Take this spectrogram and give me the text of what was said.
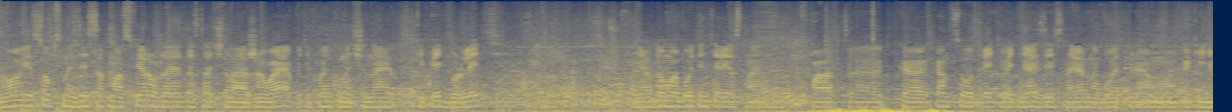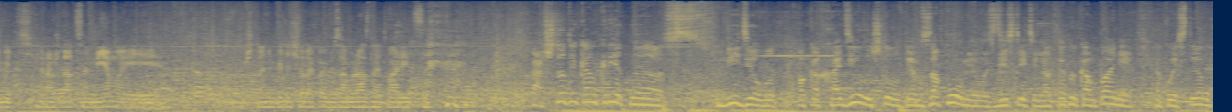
Ну и, собственно, здесь атмосфера уже достаточно живая, потихоньку начинает кипеть, бурлеть. Я думаю, будет интересно. Под, э, к концу третьего дня здесь, наверное, будет прям какие-нибудь рождаться мемы и что-нибудь еще такое безобразное твориться. А что ты конкретно видел, вот, пока ходил, и что прям запомнилось действительно? От какой компании, какой стенд?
